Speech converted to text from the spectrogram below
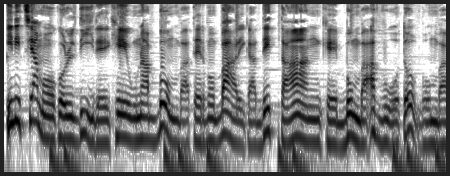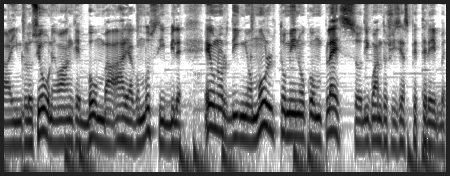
Iniziamo col dire che una bomba termobarica, detta anche bomba a vuoto, bomba a implosione o anche bomba aria combustibile, è un ordigno molto meno complesso di quanto ci si aspetterebbe.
